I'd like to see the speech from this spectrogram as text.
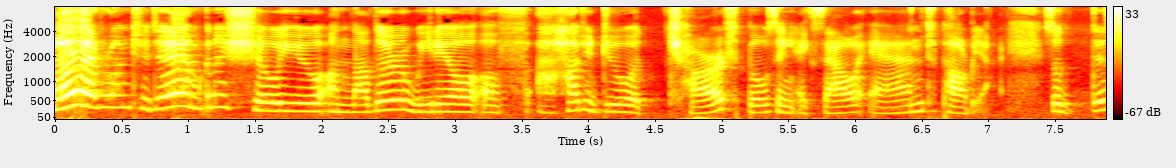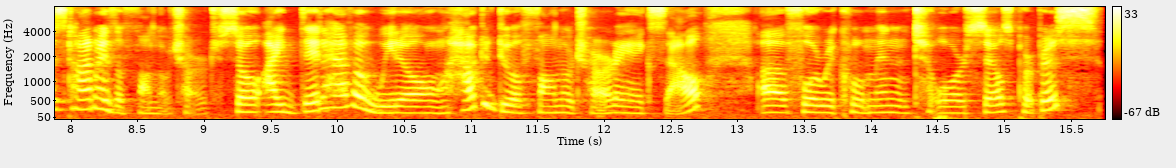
Hello everyone, today I'm going to show you another video of uh, how to do a chart both in Excel and Power BI. So this time is a funnel chart. So I did have a video on how to do a funnel chart in Excel uh, for recruitment or sales purpose.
